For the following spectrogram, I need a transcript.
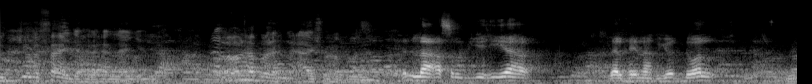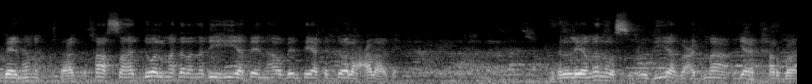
بتجيب فائدة ولا ولا إلا أصل بيجي هي للحين في الدول بينهم اتفاق خاصة الدول مثلا هذه هي بينها وبين تياك الدول علاقة مثل اليمن والسعودية بعد ما جاءت حرب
